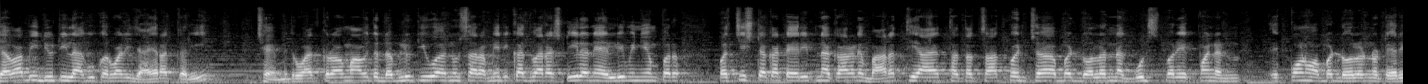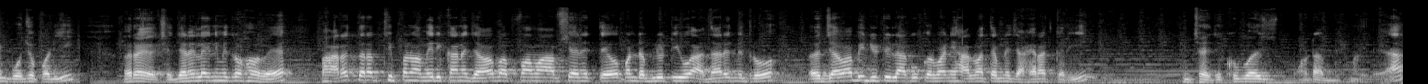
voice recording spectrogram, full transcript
જવાબી ડ્યુટી લાગુ કરવાની જાહેરાત કરી છે. મિત્રો, વાત કરવામાં આવે તો ડબ્લ્યુટીઓ અનુસાર અમેરિકા દ્વારા સ્ટીલ અને એલ્યુમિનિયમ પર પચીસ ટકા ટેરિફના કારણે ભારતથી આયાત થતા સાત પોઈન્ટ છ અબજ ડોલરના ગુડ્સ પર એક પોઈન્ટ એકોણું અબજ ડોલરનો ટેરિફ બોજો પડી. રહ્યો છે. જેને લઈને મિત્રો હવે ભારત તરફથી પણ અમેરિકાને જવાબ આપવામાં આવશે અને તેઓ પણ ડબ્લ્યુટીઓ આધારિત મિત્રો જવાબી ડ્યુટી લાગુ કરવાની હાલમાં તેમણે જાહેરાત કરી. છે જે ખૂબ જ મોટા અપડેટ મળી રહ્યા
